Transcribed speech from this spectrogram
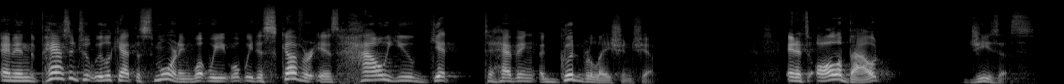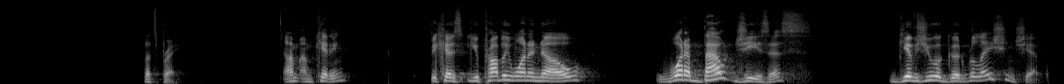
And in the passage that we look at this morning, what we, what we discover is how you get to having a good relationship. And it's all about Jesus. Let's pray. I'm, I'm kidding. Because you probably want to know what about Jesus gives you a good relationship.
